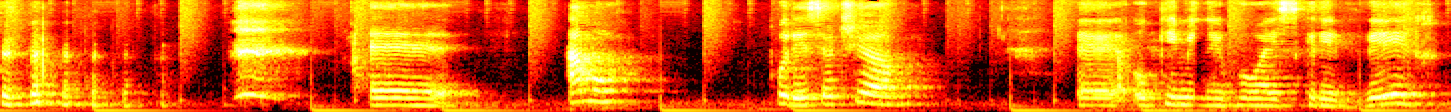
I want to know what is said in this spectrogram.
é, amor. Por isso eu te amo. É, o que me levou a escrever,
